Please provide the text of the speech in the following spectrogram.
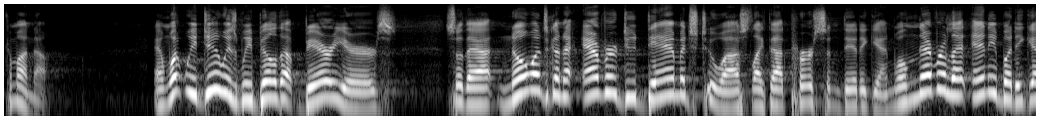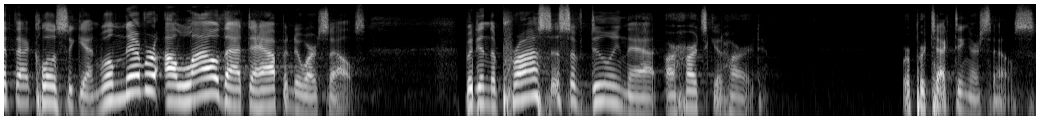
Come on now. And what we do is we build up barriers so that no one's going to ever do damage to us like that person did again. We'll never let anybody get that close again. We'll never allow that to happen to ourselves. But in the process of doing that, our hearts get hard. We're protecting ourselves.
